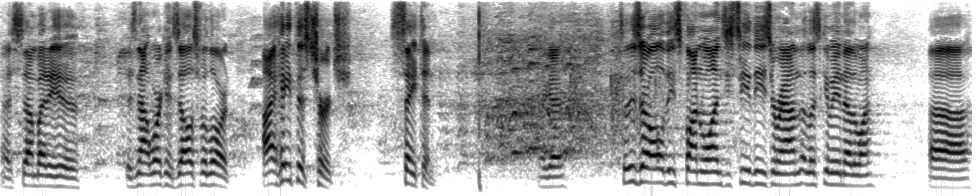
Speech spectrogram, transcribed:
As somebody who is not working zealous for the Lord. I hate this church. Satan. Okay? So these are all these fun ones. You see these around. Let's give me another one. Uh,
